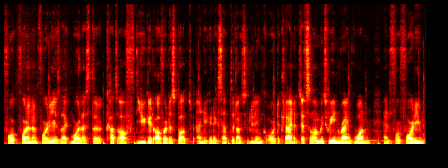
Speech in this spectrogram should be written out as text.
440 is like more or less the cutoff. You get offered a spot and you can accept it on Studielink or decline it. If someone between rank 1 and 440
